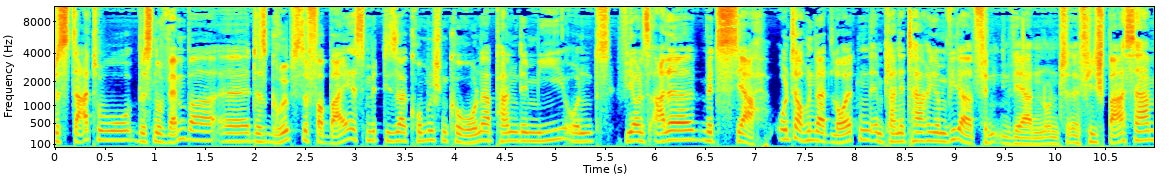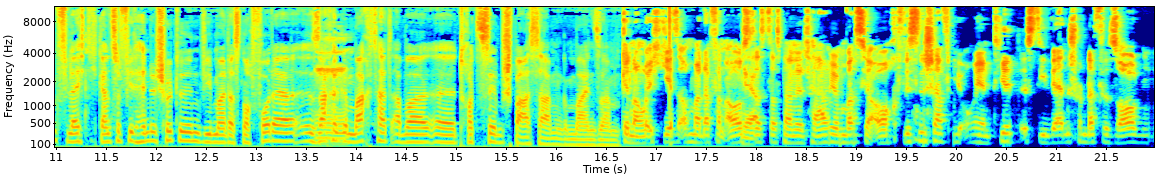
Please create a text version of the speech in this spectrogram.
bis dato, bis November, äh, das Gröbste vorbei ist mit dieser komischen Corona-Pandemie und wir uns alle mit, ja, unter 100 Leuten im Planetarium wiederfinden werden und äh, viel Spaß haben, vielleicht nicht ganz so viel Hände schütteln, wie man das noch vor der äh, Sache Mhm. gemacht hat, aber äh, trotzdem Spaß haben gemeinsam. Genau, ich gehe jetzt auch mal davon aus, Ja. dass das Planetarium, was ja auch wissenschaftlich orientiert ist, die werden schon dafür sorgen,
